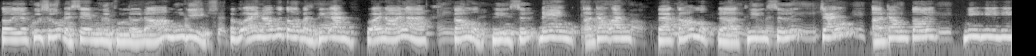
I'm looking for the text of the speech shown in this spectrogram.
Tôi ờ, cúi xuống để xem người phụ nữ đó muốn gì. Và cô ấy nói với tôi bằng tiếng Anh. Cô ấy nói là có một thiên sứ đen ở trong anh và có một uh, thiên sứ trắng ở trong tôi. Hi hi hi.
